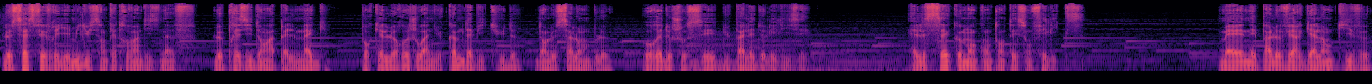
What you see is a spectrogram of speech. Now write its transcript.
Le 16 février 1899, le président appelle Meg pour qu'elle le rejoigne comme d'habitude dans le salon bleu au rez-de-chaussée du palais de l'Élysée. Elle sait comment contenter son Félix. Mais n'est pas le ver galant qui veut,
